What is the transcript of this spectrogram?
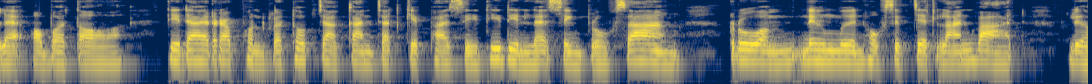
และอบตที่ได้รับผลกระทบจากการจัดเก็บภาษีที่ดินและสิ่งปลูกสร้าง รวม 1067 ล้านบาท เหลือ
